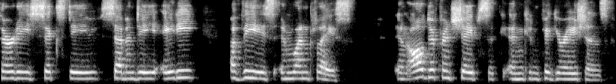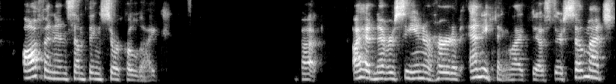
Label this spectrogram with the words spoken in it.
30, 60, 70, 80 of these in one place, in all different shapes and configurations, often in something circle-like. But I had never seen or heard of anything like this. There's so much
